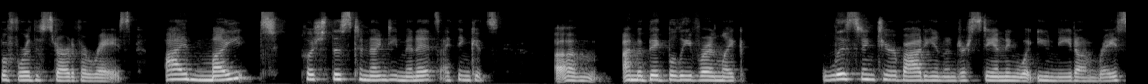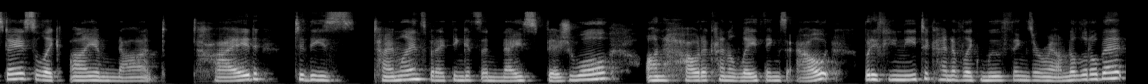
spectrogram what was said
before the start of a race. I might push this to 90 minutes. I think it's, um, I'm a big believer in like listening to your body and understanding what you need on race day. So, like, I am not tied to these timelines, but I think it's a nice visual on how to kind of lay things out. But if you need to kind of like move things around a little bit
